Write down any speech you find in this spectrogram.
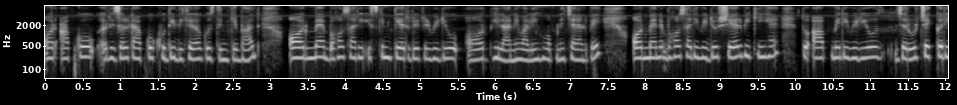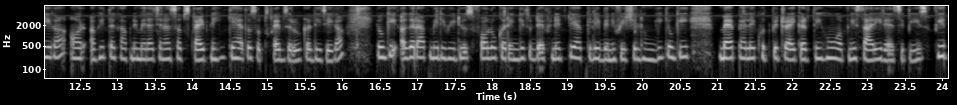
और आपको रिज़ल्ट आपको खुद ही दिखेगा कुछ दिन के बाद। और मैं बहुत सारी स्किन केयर रिलेटेड वीडियो और भी लाने वाली हूँ अपने चैनल पे और मैंने बहुत सारी वीडियो शेयर भी की हैं तो आप मेरी वीडियो ज़रूर चेक करिएगा और अभी तक आपने मेरा चैनल सब्सक्राइब नहीं किया है तो सब्सक्राइब ज़रूर कर लीजिएगा। क्योंकि अगर आप मेरी वीडियोज़ फॉलो करेंगे तो डेफ़िनेटली आपके लिए बेनिफिशियल होंगी, क्योंकि मैं पहले खुद पर ट्राई करती हूँ अपनी सारी रेसिपीज़, फिर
